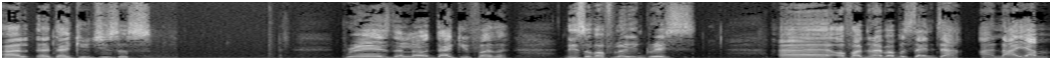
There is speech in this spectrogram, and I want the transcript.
Uh, thank you, Jesus. Praise the Lord. Thank you, Father. This overflowing grace uh, of Adonai Bible Center, and I am,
